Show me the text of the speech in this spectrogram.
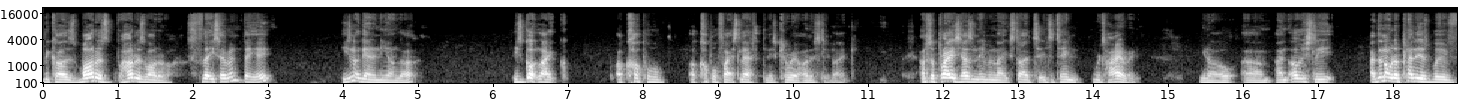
because Wilder's how does Wilder 37, 38? He's not getting any younger. He's got like a couple a couple fights left in his career. Honestly, like I'm surprised he hasn't even like started to entertain retiring. You know, um, and obviously, I don't know what the plan is with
